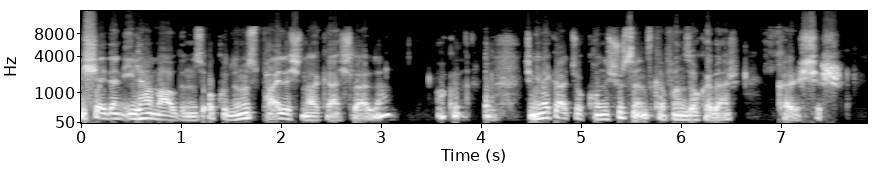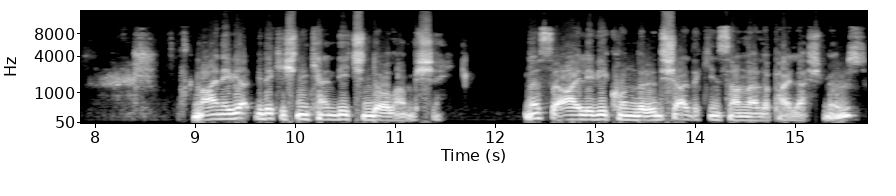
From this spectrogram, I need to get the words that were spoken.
Bir şeyden ilham aldınız, okudunuz, paylaşın arkadaşlarla. O kadar. Çünkü ne kadar çok konuşursanız kafanız o kadar karışır. Maneviyat bir de kişinin kendi içinde olan bir şey. Nasıl ailevi konuları dışarıdaki insanlarla paylaşmıyoruz?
